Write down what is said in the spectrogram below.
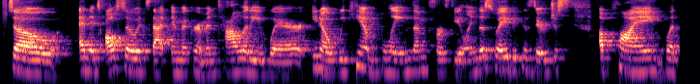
So, and it's also it's that immigrant mentality where you know we can't blame them for feeling this way because they're just applying what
